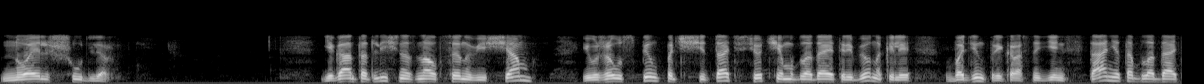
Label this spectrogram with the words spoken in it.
Ноэль Шудлер. Гигант отлично знал цену вещам и уже успел подсчитать все, чем обладает ребенок или в один прекрасный день станет обладать.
